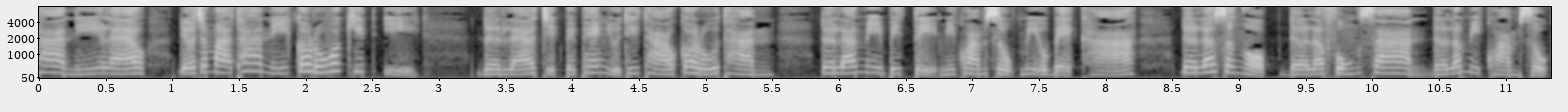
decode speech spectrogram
ท่านี้แล้ว เดี๋ยวจะมาท่านี้ก็รู้ว่าคิดอีก เดินแล้วจิตไปเพ่งอยู่ที่เท้าก็รู้ทัน เดินแล้วมีปิติมีความสุขมีอุเบกขา เดินแล้วสงบ เดินแล้วฟุ้งซ่าน เดินแล้วมีความสุข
